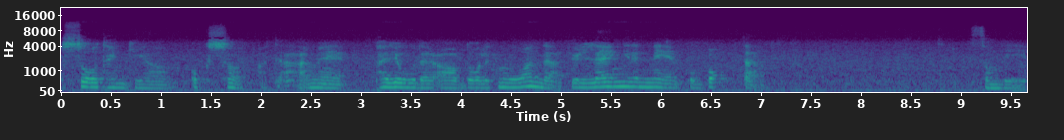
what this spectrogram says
så tänker jag också att det är med perioder av dåligt mående, att ju längre ner på botten som vi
